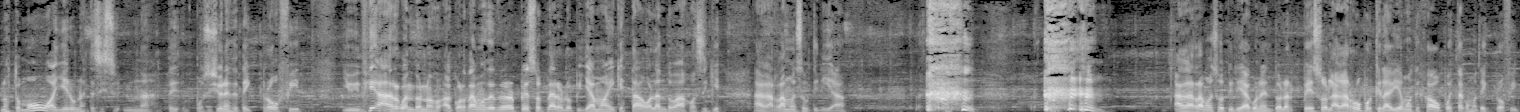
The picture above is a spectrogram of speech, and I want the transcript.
Nos tomó ayer unas, unas posiciones de take profit. Y hoy día, cuando nos acordamos del dólar peso, claro, lo pillamos ahí que estaba volando bajo. Así que agarramos esa utilidad. agarramos esa utilidad con el dólar peso. La agarró porque la habíamos dejado puesta como take profit.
